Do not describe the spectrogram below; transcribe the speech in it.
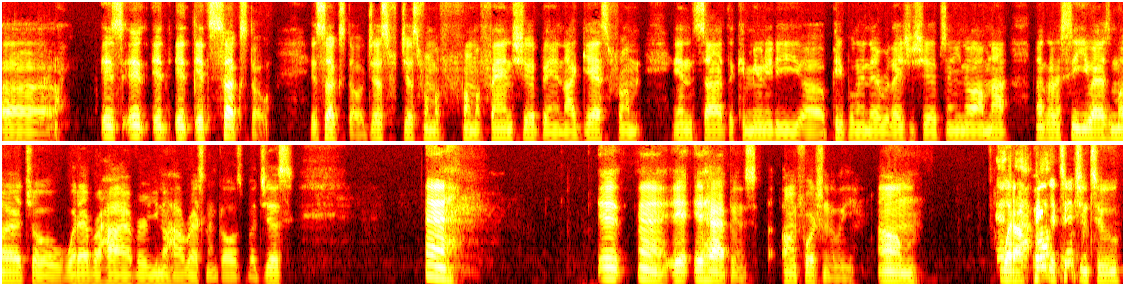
uh, it's it it it, it sucks though. It sucks though. Just just from a from a fanship and I guess from inside the community, uh, people in their relationships. And you know, I'm not not gonna see you as much or whatever. However, you know how wrestling goes. But just, eh, it eh, it it happens. Unfortunately, um, what I- I've paid I'll- attention to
